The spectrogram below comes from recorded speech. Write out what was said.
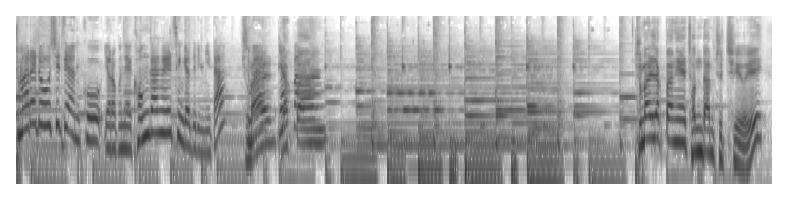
주말에도 쉬지 않고 여러분의 건강을 챙겨드립니다. 주말 약방. 주말 약방의 전담 주치의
